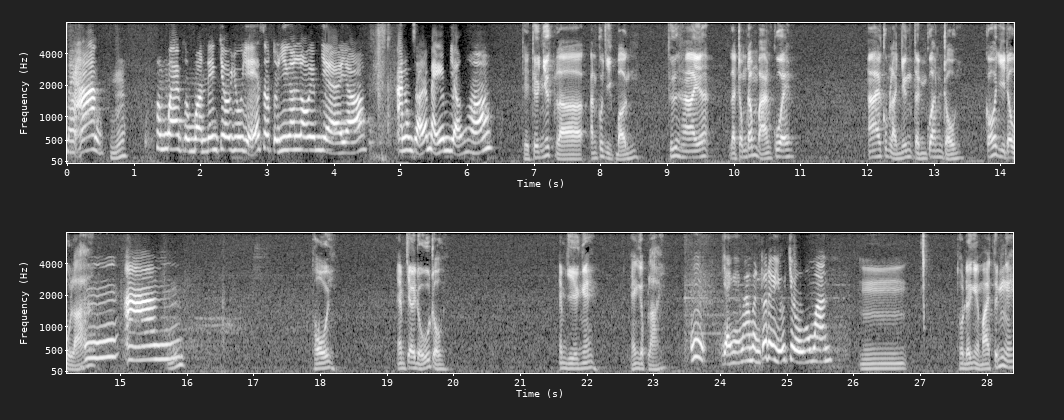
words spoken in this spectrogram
Nè anh Hôm qua tụi mình đang chơi vui vẻ Sao tự nhiên anh lôi em về vậy? Anh không sợ đến mẹ em giận hả? Thì thứ nhất là anh có việc bận. Thứ hai á là trong đám bạn của em Ai cũng là nhân tình của anh rồi. Có gì đâu lạ. Ừ, Anh. Thôi Em chơi đủ rồi. Em về nghe. Hẹn gặp lại. Ừ, Vậy ngày mai mình có đi vũ trường không anh? Ừm, Thôi để ngày mai tính nghe.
